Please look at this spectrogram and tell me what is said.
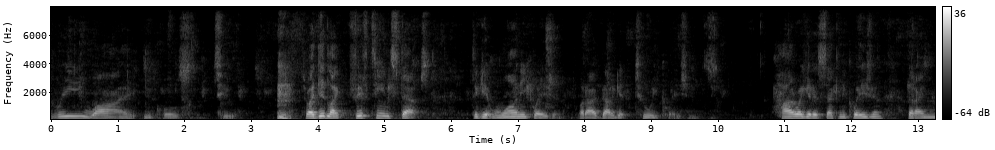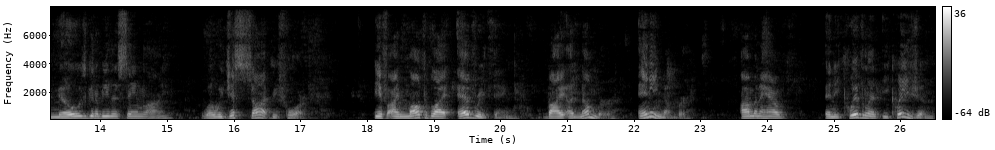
3y equals 2. so I did like 15 steps to get one equation, but I've got to get two equations. How do I get a second equation that I know is going to be the same line? Well, we just saw it before. If I multiply everything by a number, any number, I'm going to have an equivalent equation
